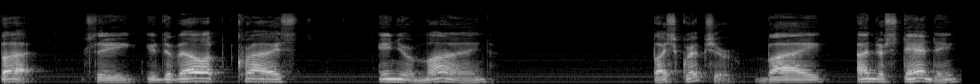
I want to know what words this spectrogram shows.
But, see, you develop Christ in your mind by Scripture, by understanding,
